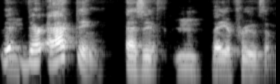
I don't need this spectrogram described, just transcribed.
They're, mm. they're acting as if mm. they approve them.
